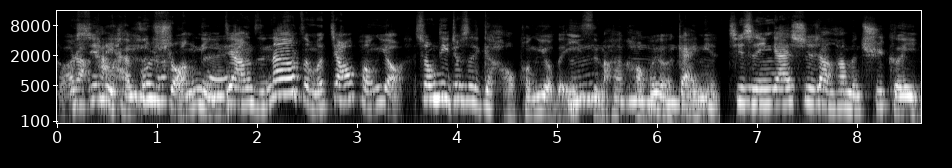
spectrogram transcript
我心里很不爽你 这样子，那要怎么交朋友？兄弟就是一个好朋友的意思嘛，嗯、好朋友的概念，嗯、其实应该是让他们去可以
